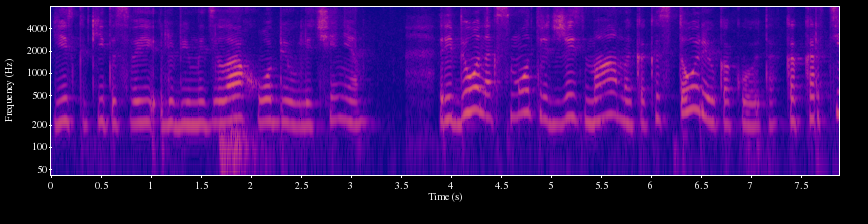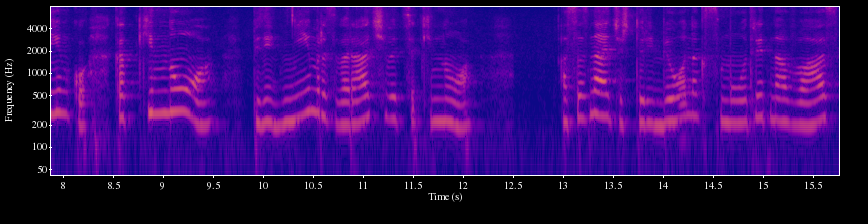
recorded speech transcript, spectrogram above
есть какие-то свои любимые дела, хобби, увлечения. Ребенок смотрит жизнь мамы как историю какую-то, как картинку, как кино. Перед ним разворачивается кино. Осознайте, что ребенок смотрит на вас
